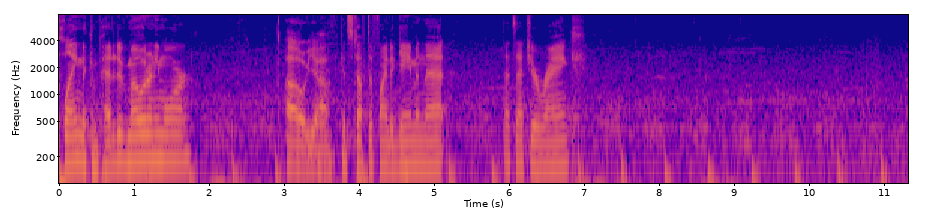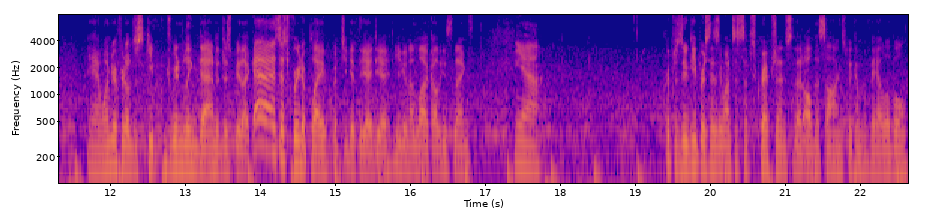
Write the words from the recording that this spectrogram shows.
playing the competitive mode anymore. Oh yeah. It's tough to find a game in that that's at your rank. Yeah, I wonder if it'll just keep dwindling down to just be like, ah, it's just free to play, but you get the idea. You can unlock all these things. Yeah. Crypto Zookeeper says he wants a subscription so that all the songs become available.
